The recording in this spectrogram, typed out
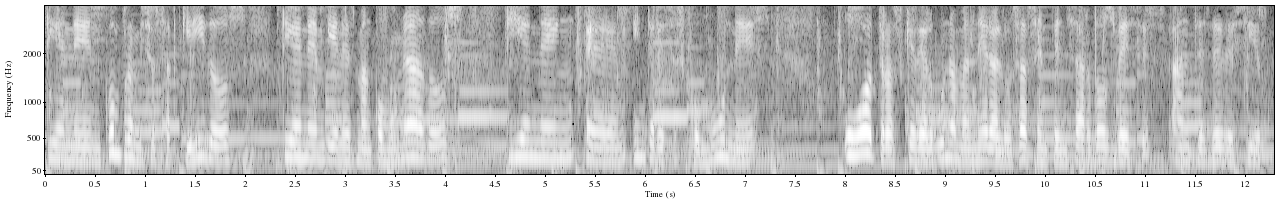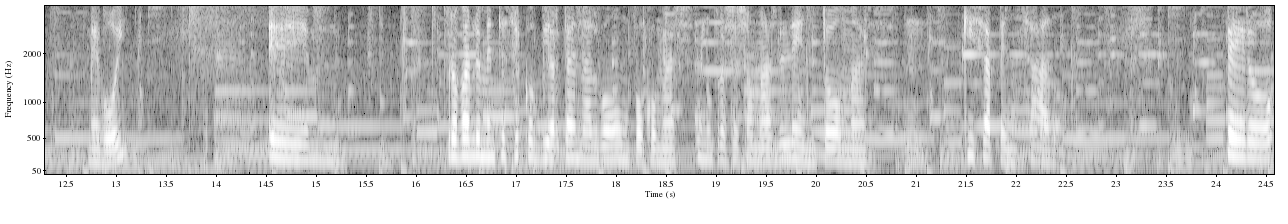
tienen compromisos adquiridos, tienen bienes mancomunados, tienen eh, intereses comunes u otros que de alguna manera los hacen pensar dos veces antes de decir me voy, em, probablemente se convierta en algo un poco más, en un proceso más lento, más mm, quizá pensado. Pero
